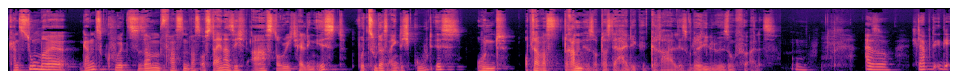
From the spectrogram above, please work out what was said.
Kannst du mal ganz kurz zusammenfassen, was aus deiner Sicht A Storytelling ist, wozu das eigentlich gut ist und ob da was dran ist, ob das der heilige Gral ist oder die Lösung für alles? Also, ich glaube, die, die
